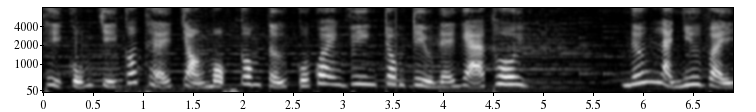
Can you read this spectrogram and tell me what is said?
Thì cũng chỉ có thể chọn một công tử của quan viên trong triều để gả thôi. Nếu là như vậy,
